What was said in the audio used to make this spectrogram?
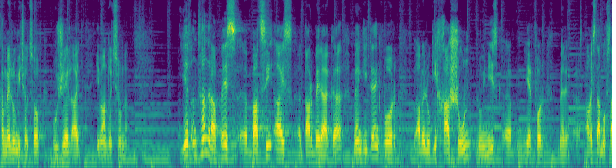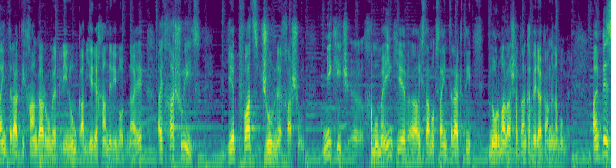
խմելու միջոցով բուժել այդ հիվանդությունը։ Եվ ընդհանրապես բացի այս տարբերակը, մենք գիտենք, որ ավելուկի խաշուն, նույնիսկ երբ որ մեր աղիստամոքսային տրակտի խանգարում էր լինում կամ երեխաների մոտ նաև, այդ խաշուից եփված ջուրն է խաշուն մի քիչ խմում էինք եւ աղիստամոքսային տրակտի նորմալ աշխատանքը վերականգնվում էր։ Այնպես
